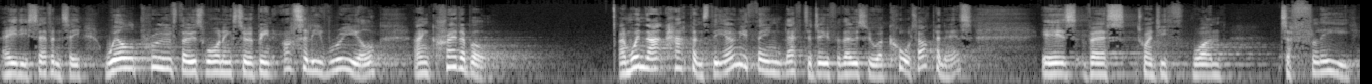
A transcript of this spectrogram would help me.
AD 70, will prove those warnings to have been utterly real and credible. And when that happens, the only thing left to do for those who are caught up in it is verse 21 to flee,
